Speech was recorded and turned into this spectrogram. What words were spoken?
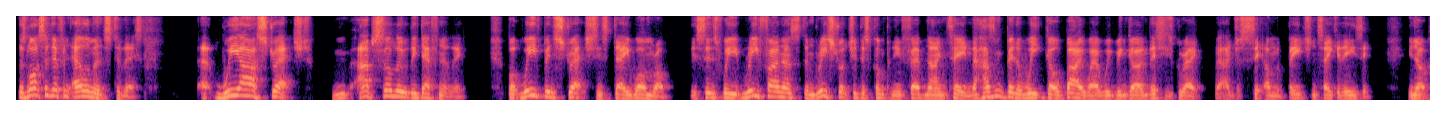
there's lots of different elements to this. Uh, we are stretched, absolutely, definitely, but we've been stretched since day one, Rob since we refinanced and restructured this company in Feb 19, there hasn't been a week go by where we've been going, this is great. I just sit on the beach and take it easy. You know,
